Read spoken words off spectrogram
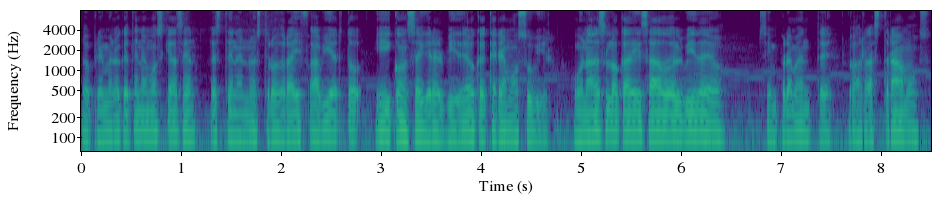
Lo primero que tenemos que hacer es tener nuestro Drive abierto y conseguir el video que queremos subir. Una vez localizado el video, simplemente lo arrastramos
